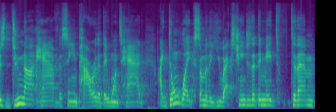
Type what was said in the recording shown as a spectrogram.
just do not have the same power that they once had. I don't like some of the UX changes that they made to them.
